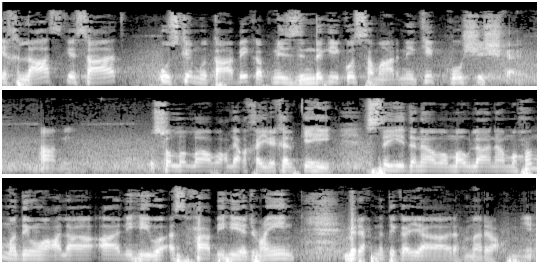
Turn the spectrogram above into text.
اخلاص کے ساتھ اس کے مطابق اپنی زندگی کو سنوارنے کی کوشش کریں۔ آمین۔ صلی اللہ علیہ خیر خلقہ سیدنا و مولانا محمد و علی آلہ و اصحابہ اجمعین۔ برحمتک یا رحمہ الرحمین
